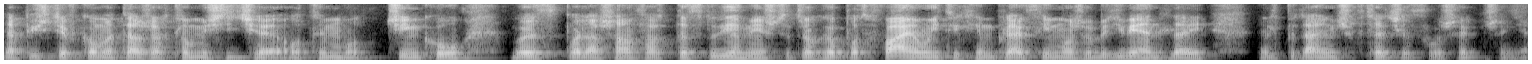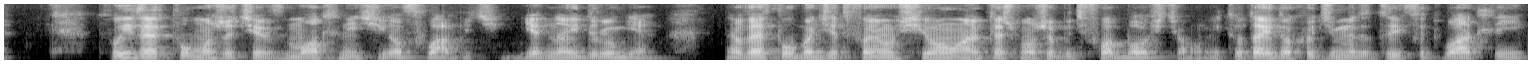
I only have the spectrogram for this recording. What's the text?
Napiszcie w komentarzach, co myślicie o tym odcinku, bo jest spora szansa, że te studia mi jeszcze trochę potrwają i tych impresji może być więcej, więc pytanie, czy chcecie słyszeć, czy nie. Twój zespół możecie wzmocnić i osłabić, jedno i drugie. No, zespół będzie twoją siłą, ale też może być słabością. I tutaj dochodzimy do tej sytuacji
